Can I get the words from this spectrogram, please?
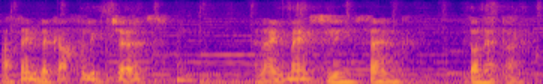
I thank the Catholic Church, and I immensely thank Don Ettore.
